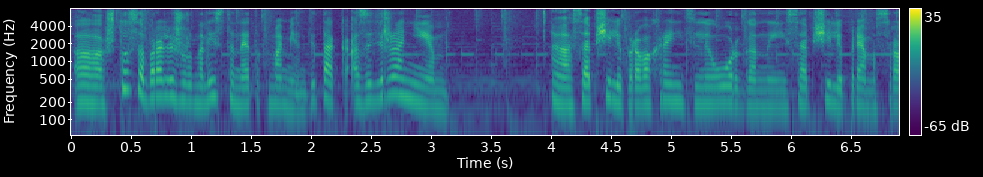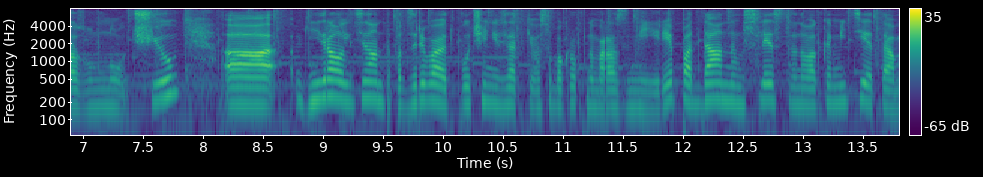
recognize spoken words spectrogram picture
А, что собрали журналисты на этот момент? Итак, о задержании сообщили правоохранительные органы и сообщили прямо сразу ночью. А, генерал-лейтенанта подозревают в получении взятки в особо крупном размере. По данным Следственного комитета,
